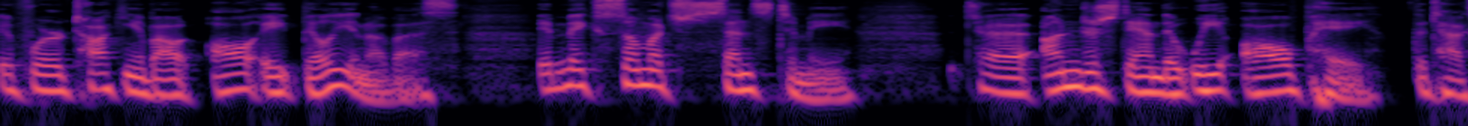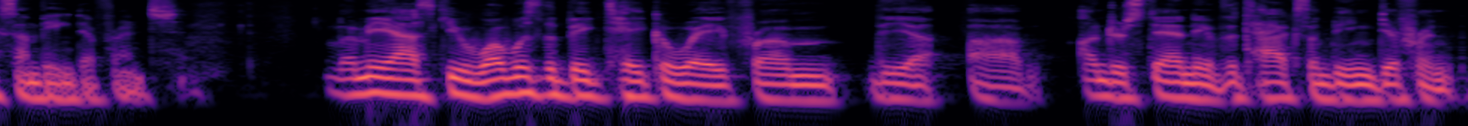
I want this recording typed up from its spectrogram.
if we're talking about all 8 billion of us. It makes so much sense to me to understand that we all pay the tax on being different. Let me ask you, what was the big takeaway from the uh, understanding of the tax on being different?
